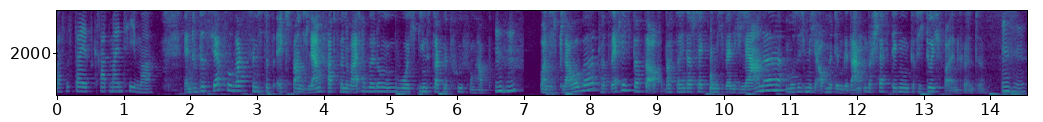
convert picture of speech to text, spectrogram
Was ist da jetzt gerade mein Thema? Wenn du das jetzt so sagst, finde ich das echt spannend. Ich lerne gerade für eine Weiterbildung, wo ich Dienstag eine Prüfung habe. Mhm. Und ich glaube tatsächlich, dass da auch was dahinter steckt, nämlich wenn ich lerne, muss ich mich auch mit dem Gedanken beschäftigen, dass ich durchfallen könnte. Mhm,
